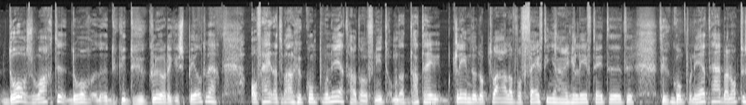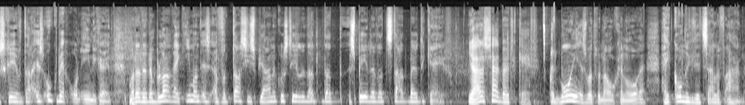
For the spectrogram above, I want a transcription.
door zwarte, door de, de gekleurde gespeeld werd. Of hij dat wel gecomponeerd had of niet, omdat dat hij claimde het op 12 of 15-jarige leeftijd te, te, te gecomponeerd hebben en opgeschreven. Daar is ook weer oneenigheid. Maar dat het een belangrijk iemand is en fantastisch piano kon spelen, dat, dat, spelen, dat staat buiten kijf. Ja, dat staat buiten kijf. Het mooie is wat we nou ook gaan horen, hij kondigt dit zelf aan.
